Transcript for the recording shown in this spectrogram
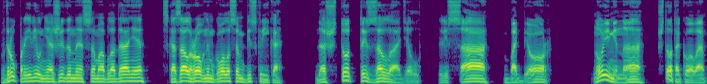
вдруг проявил неожиданное самообладание, сказал ровным голосом без крика. «Да что ты заладил? Лиса, бобер. Ну, имена. Что такого?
